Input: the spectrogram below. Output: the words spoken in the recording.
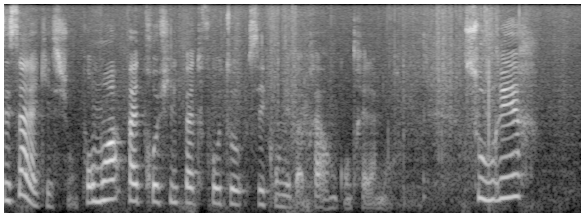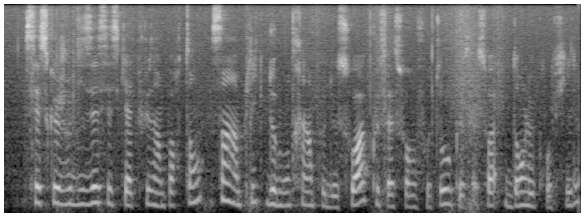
C'est ça la question. Pour moi, pas de profil, pas de photo, c'est qu'on n'est pas prêt à rencontrer l'amour. S'ouvrir, c'est ce que je vous disais, c'est ce qui est le plus important. Ça implique de montrer un peu de soi, que ce soit en photo ou que ce soit dans le profil.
